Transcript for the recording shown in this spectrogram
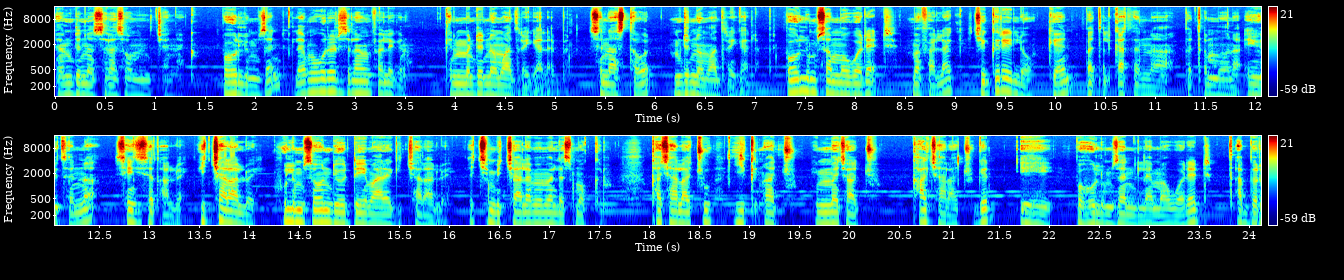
ለምንድነው ስለ ሰው የምንጨነቀው? በሁሉም ዘንድ ለመወደድ ስለምንፈልግ ነው ግን ምንድን ማድረግ ያለብን? ስናስተውል ምንድን ነው ማድረግ ያለብን? በሁሉም ሰው መወደድ መፈለግ ችግር የለውም። ግን በጥልቀትና በጥሞና እዩትና sense ይሰጣል ወይ? ይቻላል ወይ? ሁሉም ሰው እንዲወደን ማድረግ ይቻላል ወይ? እችን ብቻ ለመመለስ ሞክሩ። ከቻላችሁ ይቅናችሁ ይመቻችሁ። ካልቻላችሁ ግን ይሄ በሁሉም ዘንድ ለመወደድ ጠብር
